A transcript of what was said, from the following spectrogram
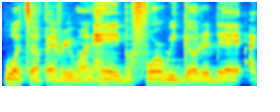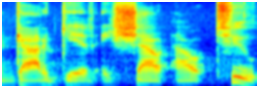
What's up, everyone? Hey, before we go today, I gotta give a shout out to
